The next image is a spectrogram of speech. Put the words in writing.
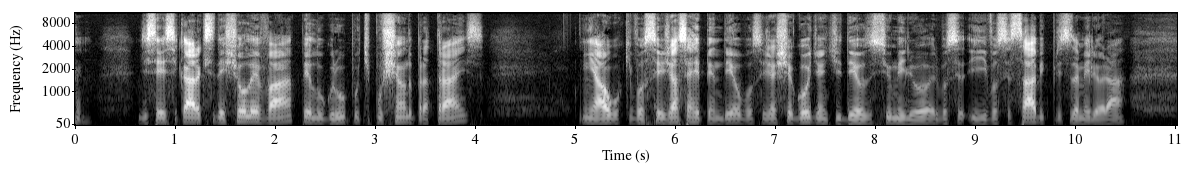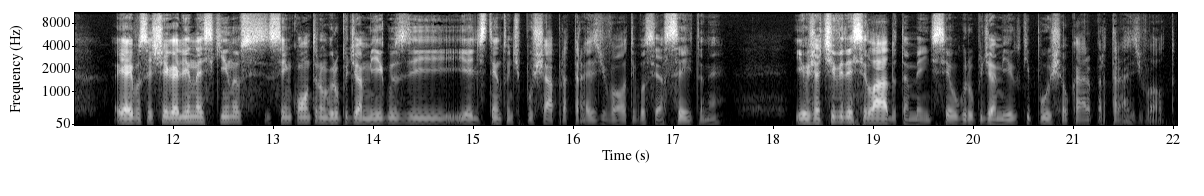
De ser esse cara que se deixou levar pelo grupo, te puxando para trás em algo que você já se arrependeu, você já chegou diante de Deus e se humilhou, e você, e você sabe que precisa melhorar. E aí você chega ali na esquina, você encontra um grupo de amigos e, e eles tentam te puxar para trás de volta e você aceita, né? E eu já tive desse lado também, de ser o grupo de amigos que puxa o cara para trás de volta.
